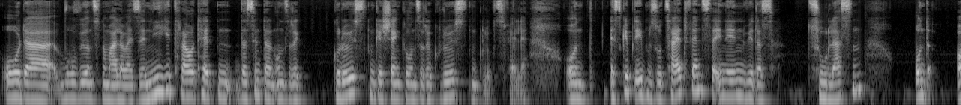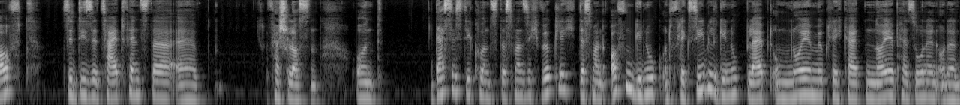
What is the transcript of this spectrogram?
oder wo wir uns normalerweise nie getraut hätten. Das sind dann unsere größten Geschenke, unsere größten Glücksfälle. Und es gibt eben so Zeitfenster, in denen wir das zulassen. Und oft sind diese Zeitfenster äh, verschlossen. Und das ist die Kunst, dass man sich wirklich, dass man offen genug und flexibel genug bleibt, um neue Möglichkeiten, neue Personen oder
